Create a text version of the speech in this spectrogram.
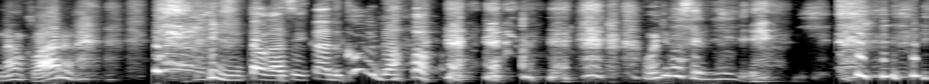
Não, claro. Estava assustado, como não? Onde você vive?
